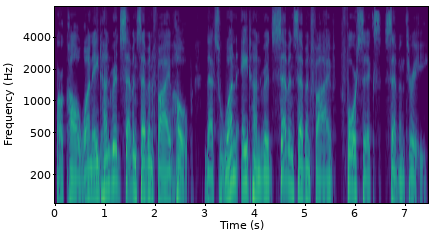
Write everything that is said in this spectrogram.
or call 1-800-775-HOPE. That's 1-800-775-4673.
